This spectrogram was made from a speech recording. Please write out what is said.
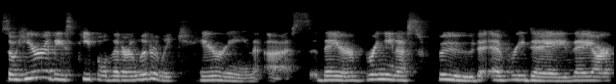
So, here are these people that are literally carrying us. They are bringing us food every day. They are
